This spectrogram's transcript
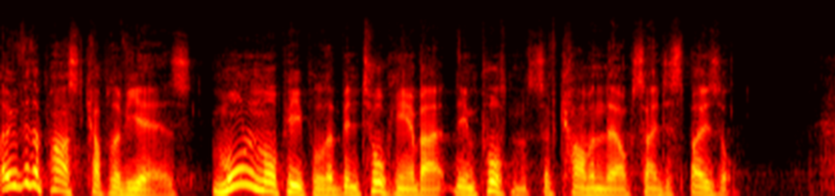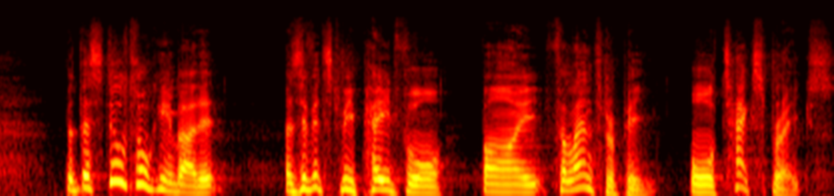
Over the past couple of years, more and more people have been talking about the importance of carbon dioxide disposal. But they're still talking about it as if it's to be paid for by philanthropy or tax breaks.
